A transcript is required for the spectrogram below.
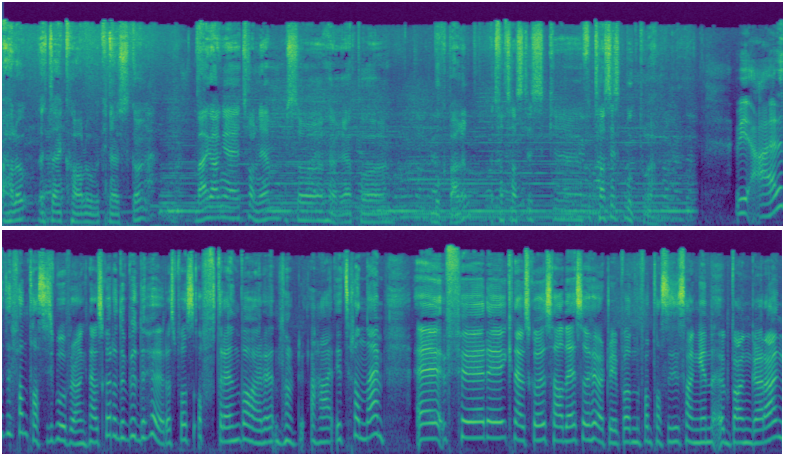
Hallo, dette er Karl Ove Knausgård. Hver gang jeg er i Trondheim, så hører jeg på Bokbaren. Et fantastisk, eh, fantastisk bokprogram. Vi er et fantastisk bordprogram, Knausgård, og du burde høre oss på oss oftere enn bare når du er i Trondheim. Eh, før eh, Knausgård sa det, så hørte vi på den fantastiske sangen Bangarang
